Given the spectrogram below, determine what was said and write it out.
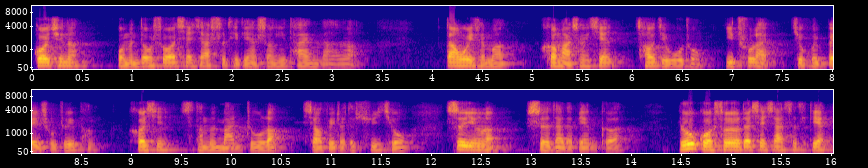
过去呢，我们都说线下实体店生意太难了，但为什么盒马生鲜、超级物种一出来就会备受追捧？核心是他们满足了消费者的需求，适应了时代的变革。如果所有的线下实体店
